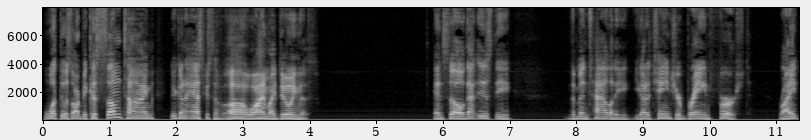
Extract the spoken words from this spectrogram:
what those are because sometime you're going to ask yourself, oh, why am I doing this? And so that is the the mentality. You got to change your brain first, right?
